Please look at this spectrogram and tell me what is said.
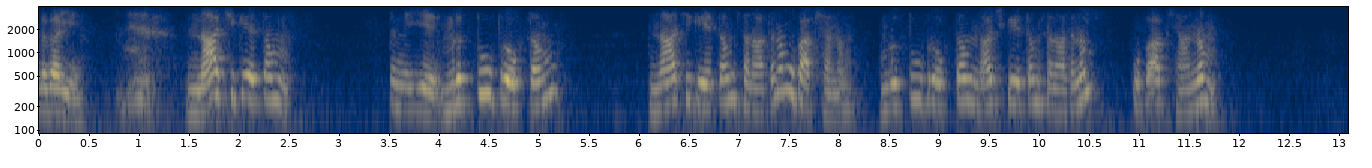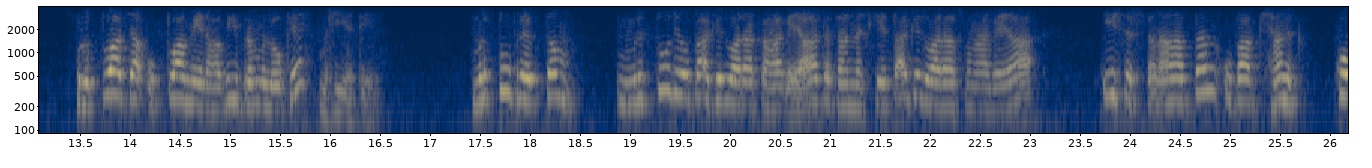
लगाइए। नाचिकेतम, ये मृत्यु प्रोक्तम नाचिकेतम सनातनम उपाख्यानम। मृत्यु प्रोक्तम नाचिकेतम सनातनम उपाख्यानम। श्रुत्वा च उक्त्वा मेधावी ब्रह्मलोके महीयते। मृत्यु प्रयुक्तम मृत्यु देवता के द्वारा कहा गया तथा नचकेता के द्वारा सुना गया इस सनातन उपाख्यान को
